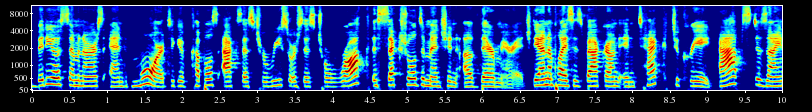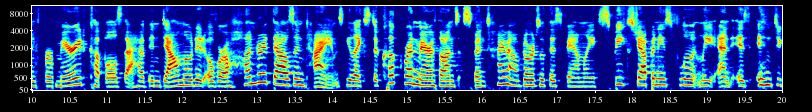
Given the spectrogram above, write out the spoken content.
video seminars, and more to give couples access to resources to rock the sexual dimension of their marriage. Dan applies his background in tech to create apps designed for married couples that have been downloaded over a hundred thousand times. He likes to cook, run marathons, spend time outdoors with his family, speaks Japanese fluently, and is into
